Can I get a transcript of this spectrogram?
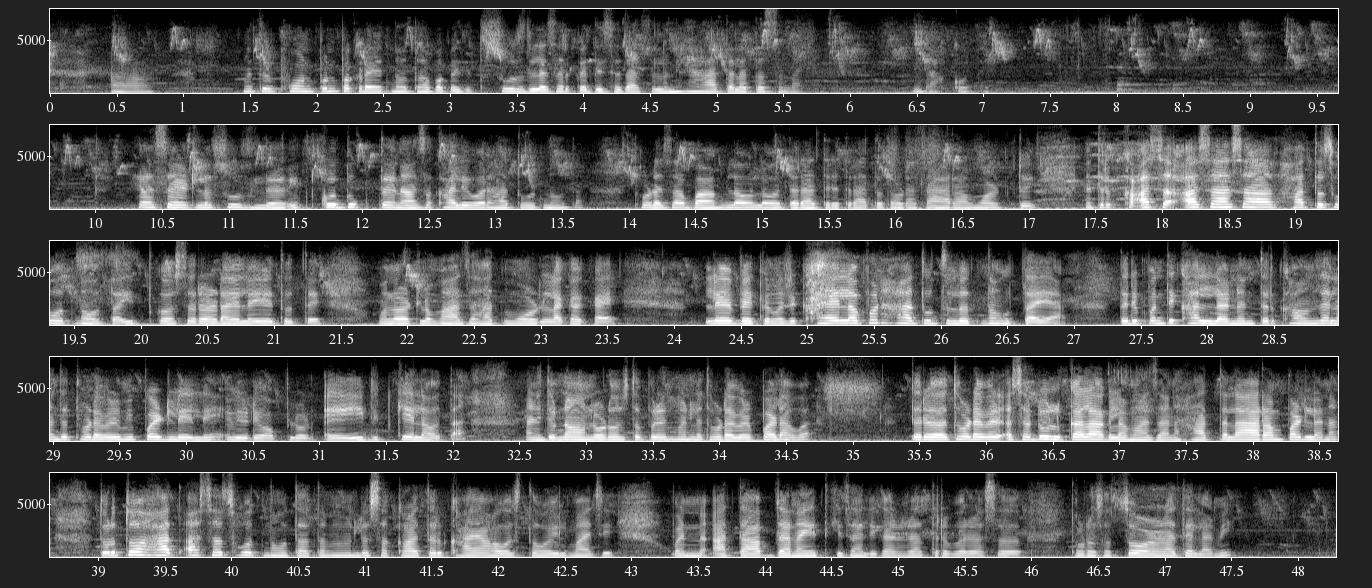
हा. तर फोन पण पकडा येत नव्हता बघा तिथं सुजल्यासारखं दिसत असेल आणि ह्या हाताला तसं नाही. दाखवते. ह्या साईडला सुजलं. इतकं दुखतंय ना असं खालीवर हात होत नव्हता. थोडासा बाम लावला होता रात्री तर आता थोडासा आराम वाटतोय. नाहीतर असा असं असा असा हातच होत नव्हता. इतकं असं रडायला येत होतंय. मला वाटलं माझा हात मोडला का काय? लय बेकार. म्हणजे खायला पण हात उचलत नव्हता या. तरी पण ते खाल्ल्यानंतर खाऊन झाल्यानंतर थोडा वेळ मी पडलेले. व्हिडिओ अपलोड एडिट केला होता. आणि तो डाउनलोड होतोपर्यंत म्हणलं थोडा वेळ पडावा. तर थोडा वेळ असा डुलका लागला माझा आणि हाताला आराम पडला ना तर तो हात असाच होत नव्हता. तर मी म्हटलं सकाळ तर काय अवस्था होईल माझी. पण आता आपदाना इतकी झाली कारण रात्रभर असं थोडासा चोळला त्याला मी.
